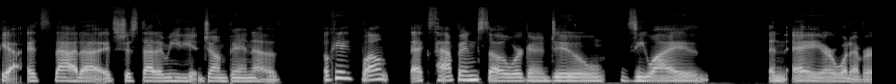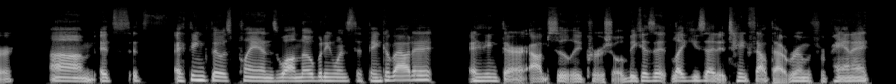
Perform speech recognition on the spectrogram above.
Yeah. It's that, uh, it's just that immediate jump in of, okay, well, X happened, so we're going to do Z, Y, and A or whatever. Um, it's it's. I think those plans, while nobody wants to think about it, I think they're absolutely crucial because it, like you said, it takes out that room for panic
